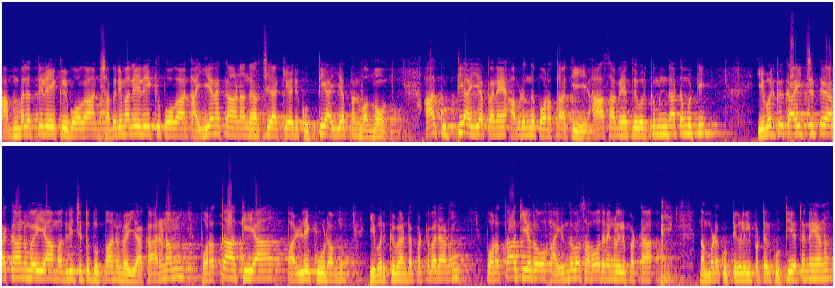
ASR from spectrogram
അമ്പലത്തിലേക്ക് പോകാൻ ശബരിമലയിലേക്ക് പോകാൻ അയ്യനെ കാണാൻ നേർച്ചയാക്കിയ ഒരു കുട്ടി അയ്യപ്പൻ വന്നു. ആ കുട്ടി അയ്യപ്പനെ അവിടുന്ന് പുറത്താക്കി. ആ സമയത്ത് ഇവർക്ക് മിണ്ടാട്ടം മുട്ടി. ഇവർക്ക് കഴിച്ചിട്ട് ഇറക്കാനും വയ്യ മതിലിച്ചിട്ട് തുപ്പാനും വയ്യ. കാരണം പുറത്താക്കിയ പള്ളിക്കൂടം ഇവർക്ക് വേണ്ടപ്പെട്ടവരാണ്. പുറത്താക്കിയതോ ഹൈന്ദവ സഹോദരങ്ങളിൽപ്പെട്ട നമ്മുടെ കുട്ടികളിൽപ്പെട്ട ഒരു കുട്ടിയെ തന്നെയാണ്.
